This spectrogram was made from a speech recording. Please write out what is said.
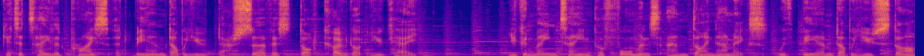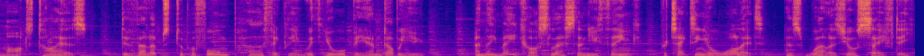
Get a tailored price at bmw-service.co.uk. You can maintain performance and dynamics with BMW Star-marked tyres, developed to perform perfectly with your BMW. And they may cost less than you think, protecting your wallet as well as your safety.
